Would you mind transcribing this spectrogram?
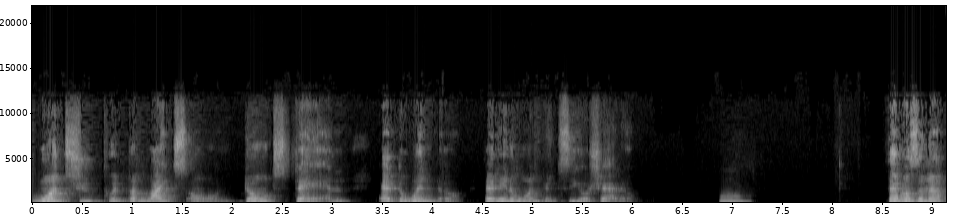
Once you put the lights on, don't stand at the window that anyone can see your shadow. Hmm. That was enough.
